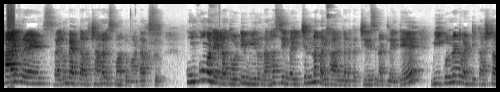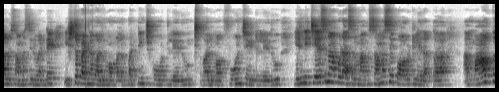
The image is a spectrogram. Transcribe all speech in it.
Hi friends welcome back to our channel smart మాటాక్స్ కుంకుమ నేలతోటి మీరు రహస్యంగా ఈ చిన్న పరిహారం గనక చేసినట్లయితే మీకున్నటువంటి కష్టాలు సమస్యలు అంటే ఇష్టపడిన వాళ్ళు మమ్మల్ని పట్టించుకోవట్లేదు వాళ్ళు మాకు ఫోన్ చేయటం లేదు ఎన్ని చేసినా కూడా అసలు మాకు సమస్య పోవట్లేదు అక్క మాకు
